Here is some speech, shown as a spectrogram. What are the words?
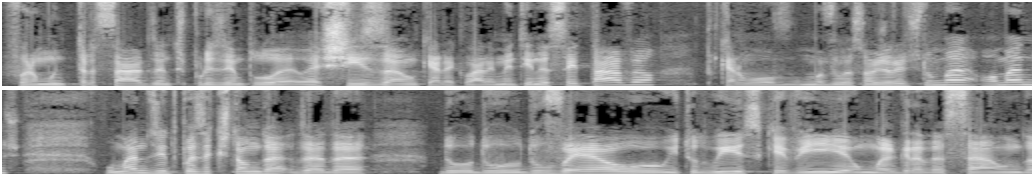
foram muito traçados entre, por exemplo, a, a xisão, que era claramente inaceitável, porque era uma, uma violação aos direitos humanos, humanos, e depois a questão da, da, da do, do, do, véu e tudo isso, que havia uma gradação. De...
